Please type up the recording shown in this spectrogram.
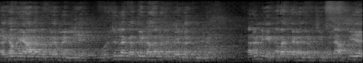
அதுக்கப்புறம் யாரும் அந்த பேர்ல இல்லையே. ஒரிஜினலாக கற்றுக்கிட்டா தான் அந்த இருக்க முடியும். அதனால் நீங்கள் கராத்தே ராஜா வச்சுங்க. அப்பயே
